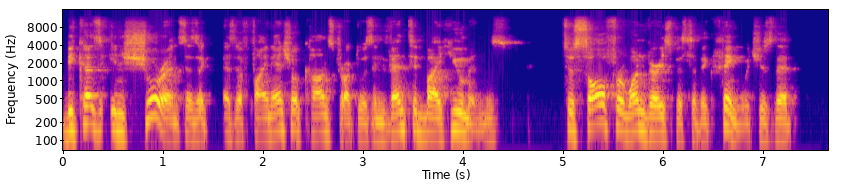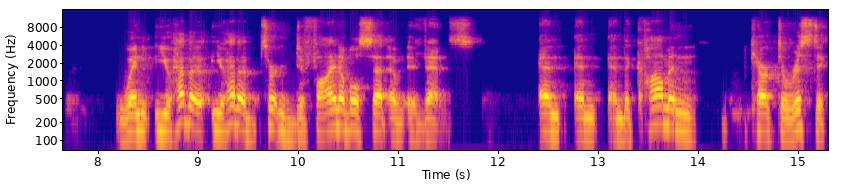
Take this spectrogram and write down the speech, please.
because insurance as a, as a financial construct was invented by humans to solve for one very specific thing, which is that when you have a you have a certain definable set of events, and and and the common characteristic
